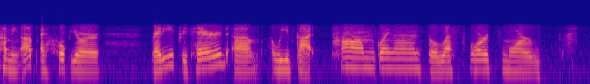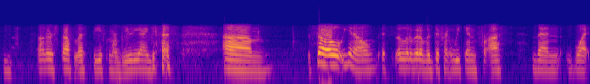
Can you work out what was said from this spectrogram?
coming up. I hope you're ready, prepared. Um, we've got prom going on, so less sports, more other stuff, less beast, more beauty, I guess. Um, so, you know, it's a little bit of a different weekend for us than what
